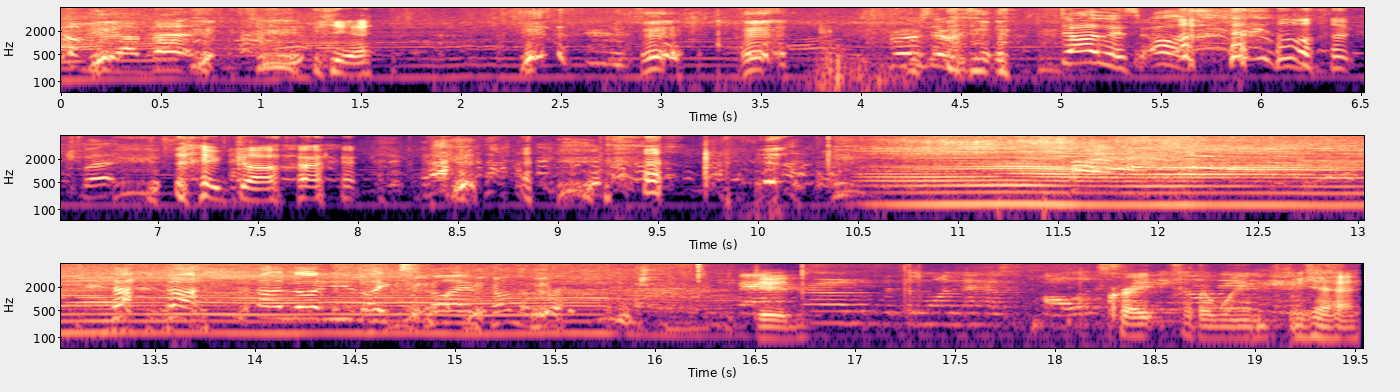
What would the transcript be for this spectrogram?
Something on that. yeah. First it was Douglas. Oh, but That car. I thought he like climbed on the. Dude. With the one that has polyps Crate for the win. Yeah.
